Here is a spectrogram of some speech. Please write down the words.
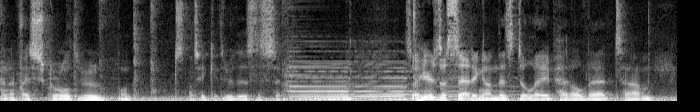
And if I scroll through, I'll take you through this. So here's a setting on this delay pedal that um,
